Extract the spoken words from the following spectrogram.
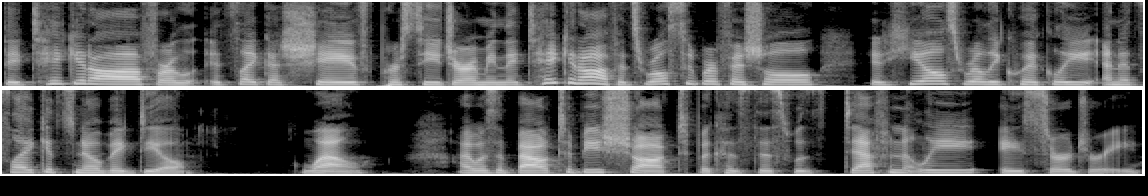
they take it off, or it's like a shave procedure. I mean, they take it off, it's real superficial, it heals really quickly, and it's like it's no big deal. Well, I was about to be shocked because this was definitely a surgery.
